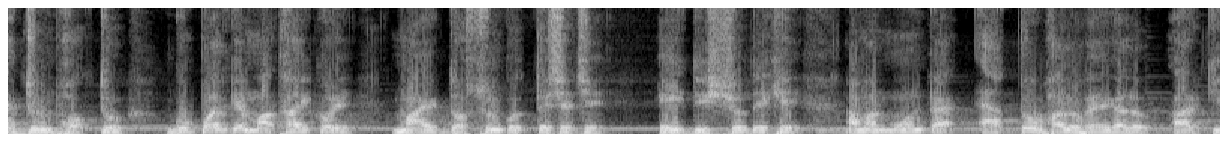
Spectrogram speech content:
একজন ভক্ত গোপালকে মাথায় করে মায়ের দর্শন করতে এসেছে। এই দৃশ্য দেখে আমার মনটা এত ভালো হয়ে গেল, আর কি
